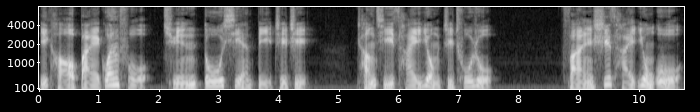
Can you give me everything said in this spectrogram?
以考百官府群都县比之制，成其财用之出入。凡失财用物，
